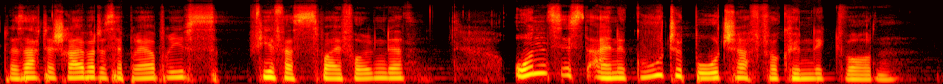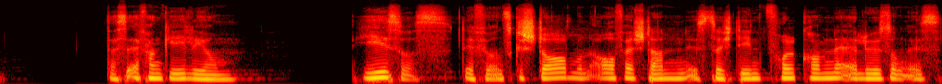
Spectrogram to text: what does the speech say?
Da sagt der Schreiber des Hebräerbriefs 4, Vers 2 folgende. Uns ist eine gute Botschaft verkündigt worden. Das Evangelium. Jesus, der für uns gestorben und auferstanden ist, durch den vollkommene Erlösung ist,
